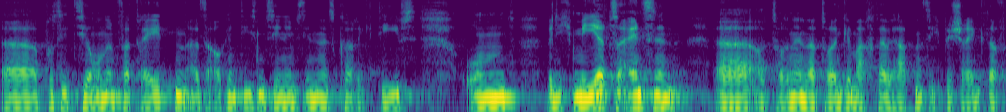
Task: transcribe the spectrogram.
äh, Positionen vertreten? Also auch in diesem Sinne, im Sinne eines Korrektivs. Und wenn ich mehr zu einzelnen äh, Autorinnen und Autoren gemacht habe, hat man sich beschränkt auf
